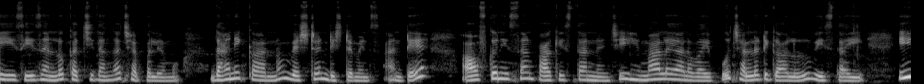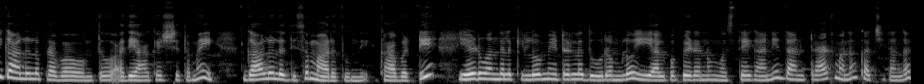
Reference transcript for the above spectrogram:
ఈ సీజన్లో ఖచ్చితంగా చెప్పలేము. దానికి కారణం వెస్టర్న్ డిస్టర్బెన్స్. అంటే ఆఫ్ఘనిస్తాన్ పాకిస్తాన్ నుంచి హిమాలయాల వైపు చల్లటి గాలులు వీస్తాయి. ఈ గాలుల ప్రభావంతో అది ఆకర్షితమై గాలుల దిశ మారుతుంది. కాబట్టి ఏడు వందల కిలోమీటర్ల దూరంలో ఈ అల్పపీడనం వస్తే గానీ దాని ట్రాక్ మనం ఖచ్చితంగా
